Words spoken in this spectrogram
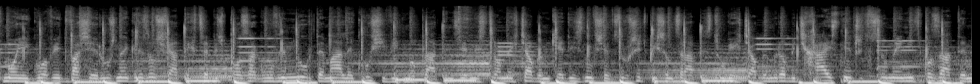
W mojej głowie dwa się różne gryzą światy. Chcę być poza głównym nurtem, ale kusi widmo platyn. Z jednej strony chciałbym kiedyś znów się wzruszyć pisząc rapy. Z drugiej chciałbym robić hajs, nie czuć w sumie nic poza tym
